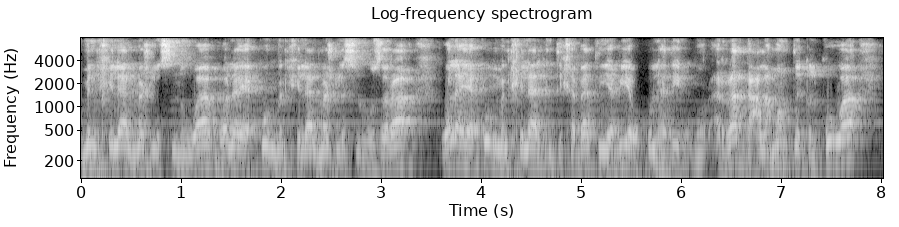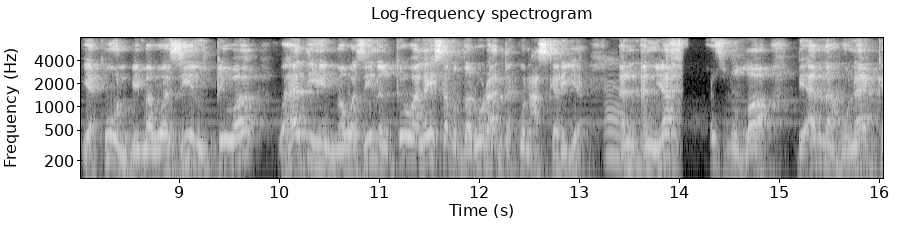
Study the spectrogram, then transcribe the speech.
من خلال مجلس النواب ولا يكون من خلال مجلس الوزراء ولا يكون من خلال انتخابات نيابية وكل هذه الأمور. الرد على منطق القوة يكون بموازين القوى وهذه موازين القوى ليس بالضرورة أن تكون عسكرية. أن أن يفهم حزب الله بأن هناك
